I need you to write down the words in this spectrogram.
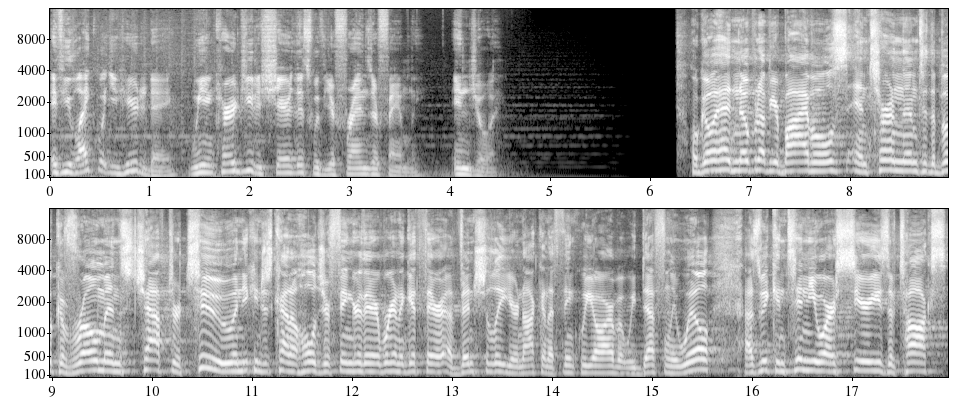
If you like what you hear today, we encourage you to share this with your friends or family. Enjoy. Well, go ahead and open up your Bibles and turn them to the book of Romans, chapter 2, and you can just kind of hold your finger there. We're going to get there eventually. You're not going to think we are, but we definitely will as we continue our series of talks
